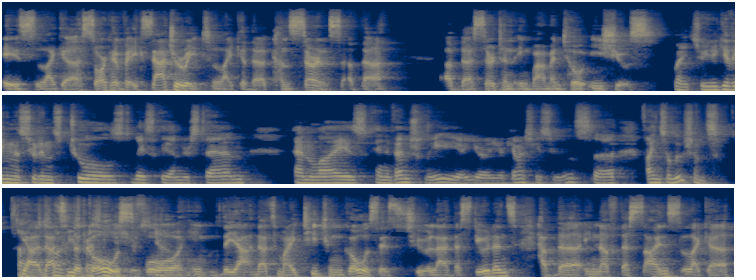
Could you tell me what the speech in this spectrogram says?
is like a sort of exaggerate like the concerns of the of the certain environmental issues. Right. So you're giving the students tools to basically understand, analyze, and eventually your your chemistry students uh, find solutions. Uh, yeah, that's the goals issues. for yeah. the yeah. That's my teaching goals is to let the students have the enough the science like a uh,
